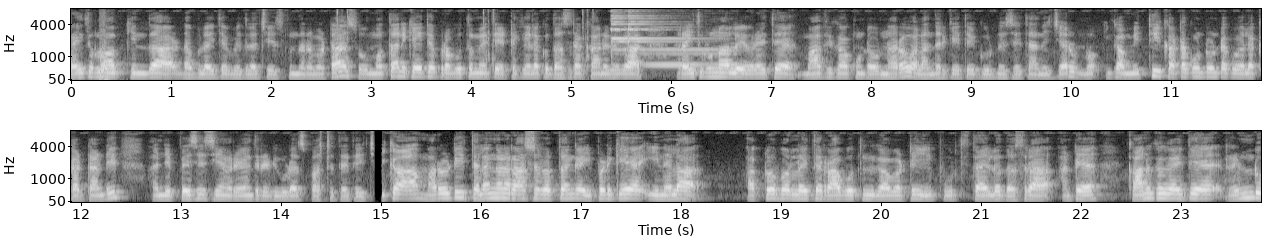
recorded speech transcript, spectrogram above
రైతు రుణమాఫీ కింద డబ్బులు అయితే విడుదల చేస్తుందన్నమాట. సో మొత్తానికి అయితే ప్రభుత్వం అయితే ఎట్టకేలకు దసరా కానుకగా రైతు రుణాలు ఎవరైతే మాఫీ కాకుండా ఉన్నారో వాళ్ళందరికీ అయితే గుడ్ న్యూస్ అయితే అందించారు. ఇంకా మిత్తి కట్టకుంటుంటే ఒకవేళ కట్టండి అని చెప్పేసి సీఎం రేవంత్ రెడ్డి కూడా స్పష్టత అయితే ఇచ్చారు. ఇక మరొకటి తెలంగాణ రాష్ట్ర వ్యాప్తంగా ఇప్పటికే ఈ నెల అక్టోబర్లో అయితే రాబోతుంది కాబట్టి పూర్తి స్థాయిలో దసరా అంటే కానుకగా అయితే రెండు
